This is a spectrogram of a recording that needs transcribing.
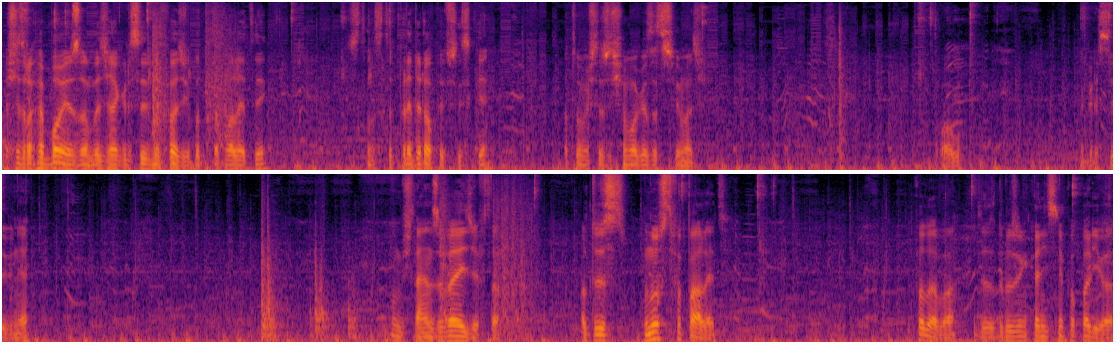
Ja się trochę boję, że on będzie agresywnie wchodził pod te palety. Stąd te predropy wszystkie. A tu myślę, że się mogę zatrzymać. Wow. Agresywnie. No myślałem, że wejdzie w to. Ale tu jest mnóstwo palet. Podoba. Że drużynka nic nie popaliła.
